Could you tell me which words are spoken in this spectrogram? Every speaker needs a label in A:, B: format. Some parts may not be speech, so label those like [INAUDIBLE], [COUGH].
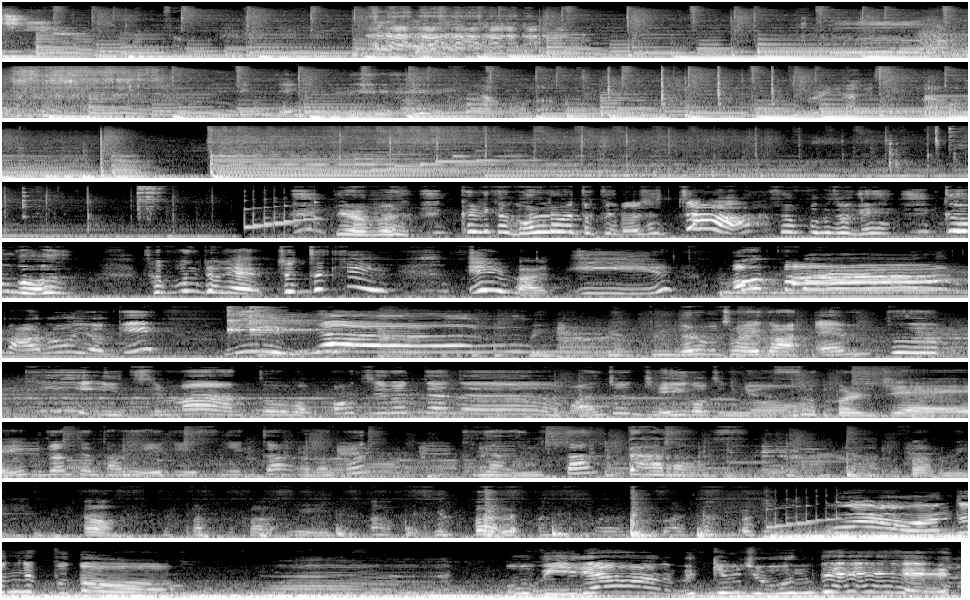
A: 나고. [LAUGHS]
B: 여러분 클릭하고 헐레벌떡 들어오셨죠? 선풍족의 근본 선풍족의 주특기 1박 2일 먹방 바로 여기 미양 여러분 저희가 MFP이지만 또 먹방 찍을 때는 완전 J거든요
A: 슈퍼 J.
B: 우리한테는 다 계획이 있으니까 여러분 그냥 일단 따라오세요
A: 빠빠미. 어. 빠빠미. 어.
B: 우와 완전 예쁘다
A: 와.
B: 오 미량 느낌 좋은데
